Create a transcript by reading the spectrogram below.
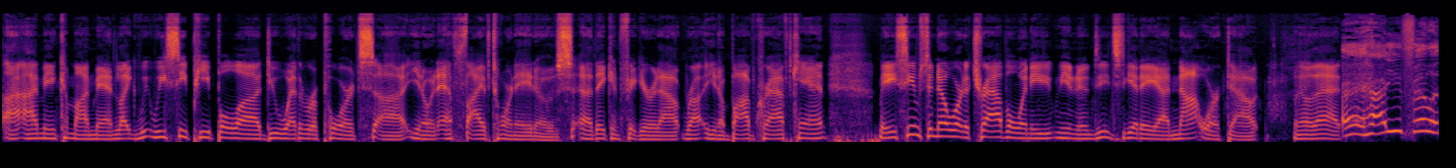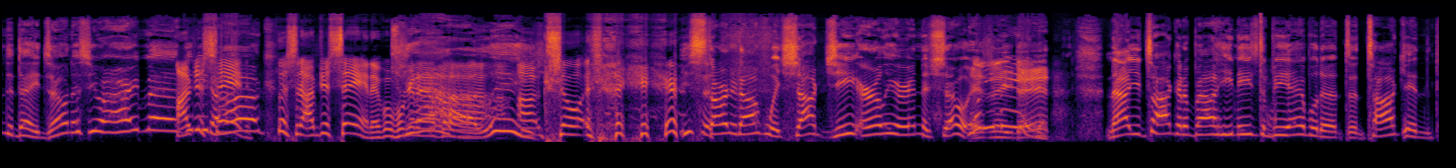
I, I mean, come on, man. Like we, we see people uh, do weather reports, uh, you know, in F five tornadoes. Uh, they can figure it out. You know, Bob Kraft can't. I mean, he seems to know where to travel when he you know needs to get a uh, knot worked out. I know that. Hey, how you feeling today, Jonas? You all right, man? I'm Give just saying. hug. Listen, I'm just saying. If we're gonna have uh, uh, so. You started off with Shock G earlier in the show. you Isn't he dead? Now you're talking about he needs to be able to, to talk and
